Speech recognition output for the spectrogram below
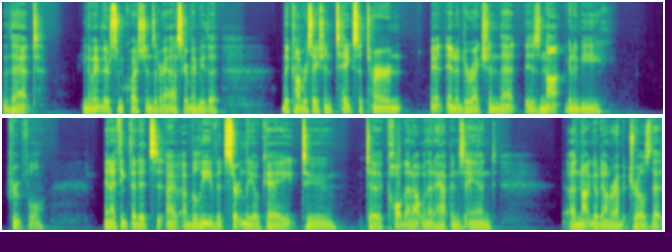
that you know maybe there's some questions that are asked, or maybe the the conversation takes a turn in, in a direction that is not going to be fruitful. And I think that it's I, I believe it's certainly okay to to call that out when that happens and uh, not go down rabbit trails that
